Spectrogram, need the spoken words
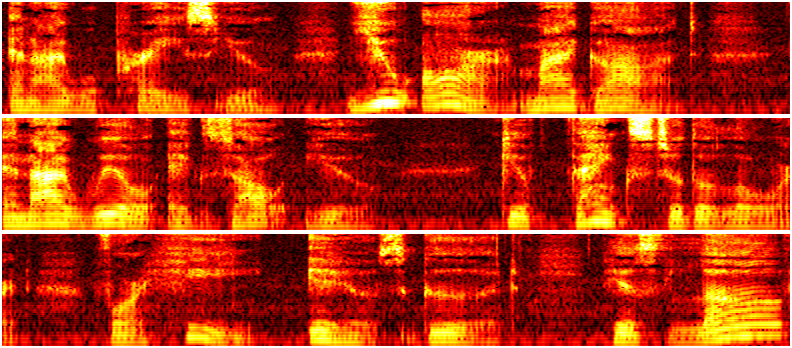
and I will praise you. You are my God, and I will exalt you. Give thanks to the Lord, for he is good. His love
